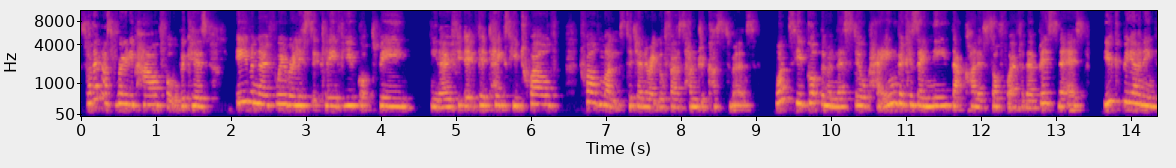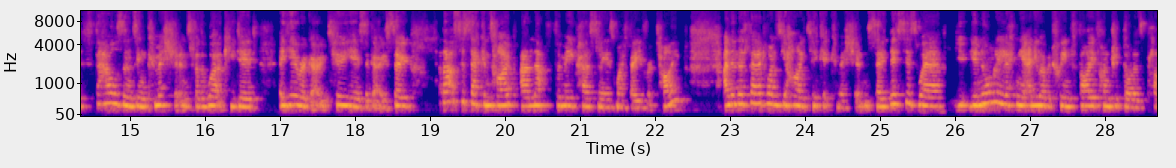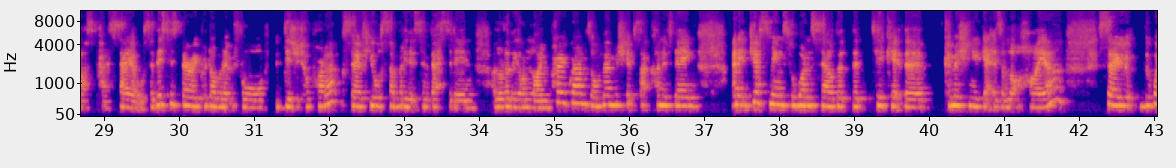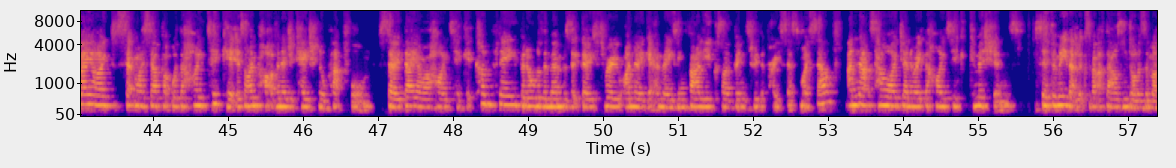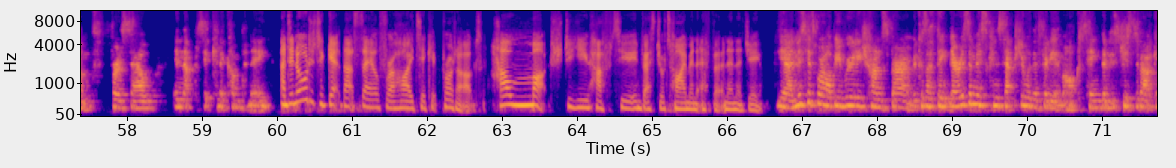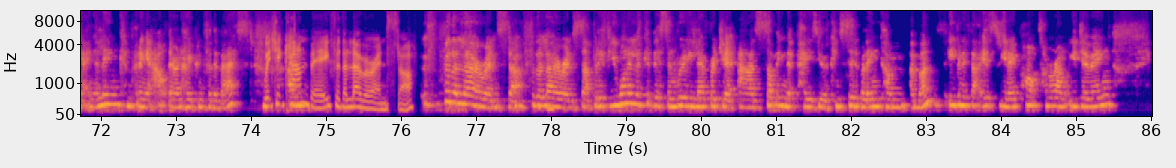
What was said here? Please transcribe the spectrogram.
So I think that's really powerful because even though if we're realistically, if you've got to be, you know, if, if it takes you 12, 12 months to generate your first 100 customers, once you've got them and they're still paying because they need that kind of software for their business, you could be earning thousands in commissions for the work you did a year ago, two years ago. So that's the second type, and that for me personally is my favorite type. And then the third one's your high ticket commission. So this is where you're normally looking at anywhere between $500 plus per sale. So this is very predominant for digital products. So if you're somebody that's invested in a lot of the online programs or memberships, that kind of thing, and it just means for one sale that the ticket, the commission you get is a lot higher. So the way I set myself up with a high ticket is I'm part of an educational platform. So they are a high ticket company, but all of the members that go through I know get amazing value because I've been through the process myself. And that's how I generate the high ticket commissions. So for me, that looks about $1,000 a month for a sale in that particular company. And in order to get that sale for a high ticket product, how much do you have to invest your time and effort and energy? Yeah, and this is where I'll be really transparent because I think there is a misconception with affiliate marketing that it's just about getting a link and putting it out there and hoping for the best. Which it can um, be for the lower end stuff. For the lower end stuff, for the lower end stuff. But if you want to look at this and really leverage it as something that pays you a considerable income a month, even if that is, you know, part time around what you're doing,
